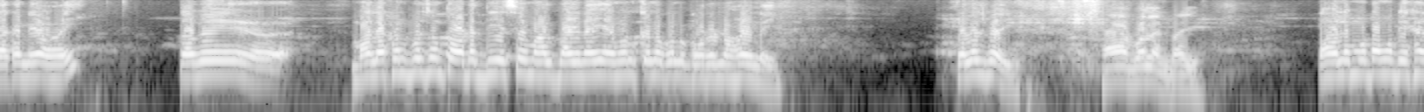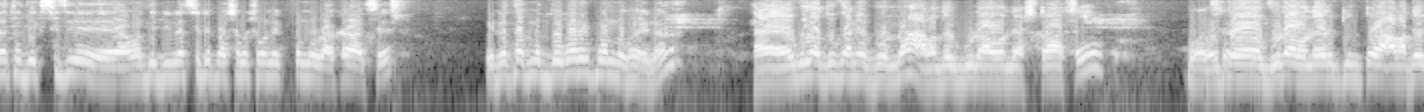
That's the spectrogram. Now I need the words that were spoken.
টাকা নেওয়া হয়। তবে মাল এখন পর্যন্ত অর্ডার দিয়েছে মাল পাই নাই এমন কোনো কোনো ঘটনা হয় নাই। পলাশ ভাই? হ্যাঁ বলেন ভাই। তাহলে মোটামুটি এখানে তো দেখছি যে আমাদের ডিনার সেটের পাশাপাশি অনেক পণ্য রাখা আছে। এটা তো আপনার দোকানের পণ্য ভাই না? হ্যাঁ এগুলা দোকানের পণ্য আমাদের গুড়াউন এক্সট্রা আছে। আচ্ছা, হয়তো গুড়াউনের কিন্তু আমাদের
